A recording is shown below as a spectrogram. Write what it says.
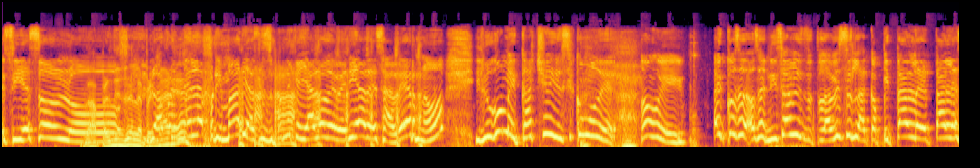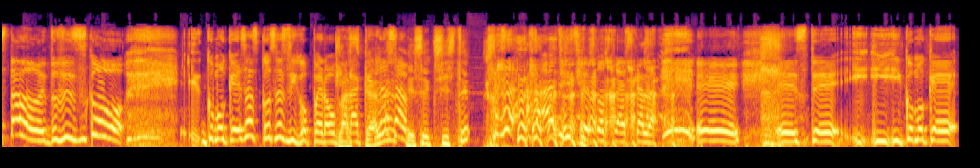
si eso lo... ¿Lo aprendiste en la primaria? Lo aprendí en la primaria, se supone que ya lo debería de saber, ¿no? Y luego me cacho y así como de, güey, hay cosas, o sea, ni sabes a veces la capital de tal estado, entonces es como, como que esas cosas digo, pero ¿para qué las... ¿Ese existe? ah, sí, Tlaxcala. Eh, este, y, y como que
